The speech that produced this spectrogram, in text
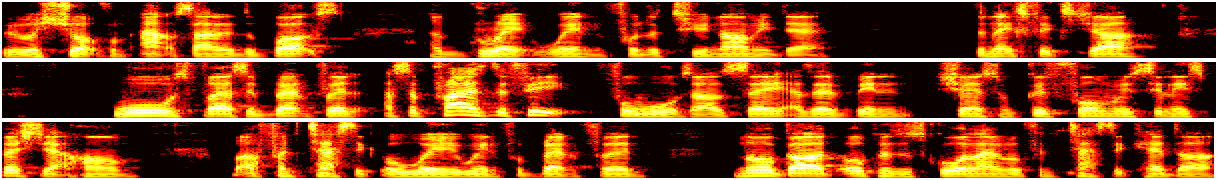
with a shot from outside of the box. A great win for the Toon Army there. The next fixture, Wolves versus Brentford. A surprise defeat for Wolves, I would say, as they've been showing some good form recently, especially at home. But a fantastic away win for Brentford. Norgaard opens the scoreline with a fantastic header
